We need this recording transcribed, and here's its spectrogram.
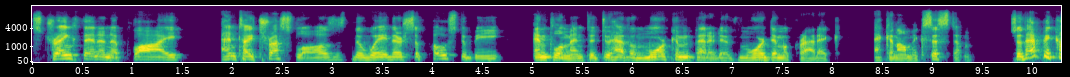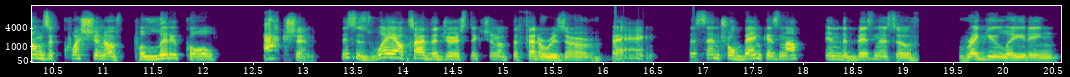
strengthen and apply antitrust laws the way they're supposed to be implemented to have a more competitive, more democratic economic system. So that becomes a question of political action. This is way outside the jurisdiction of the Federal Reserve Bank. The central bank is not in the business of regulating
